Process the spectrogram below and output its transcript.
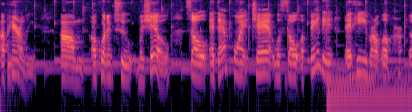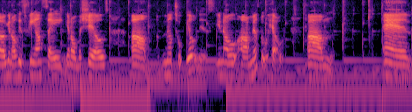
apparently um, according to michelle. So at that point chad was so offended that he brought up her, uh, you know his fiance you know michelle's um, mental illness, you know, uh, mental health, um, and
